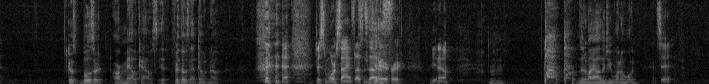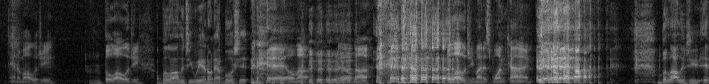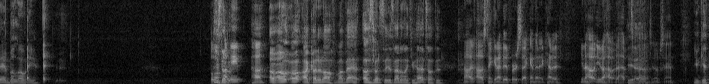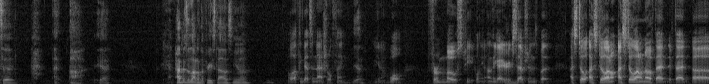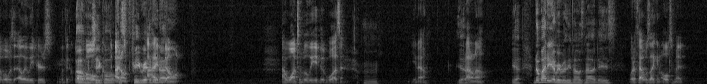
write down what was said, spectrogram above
Because bulls are, are male cows, if for those that don't know. Just more science lessons out here for, you know, mm-hmm. Little biology 101. That's it. Animology, Mm-hmm. bullology. A bullology, we ain't on that bullshit. Hell no. Hell no. bullology minus one kind. Bullology, it ain't baloney. Bull- I mean, huh? Oh, oh, oh, I cut it off. My bad. I was about to say it sounded like you had something. No, I, I was thinking I did for a second, then it kind of, you know how you know how it happens Yeah. sometimes. You know what I'm saying? You get to. Oh, yeah. Yeah. Happens a lot on the freestyles, you know? Well, I think that's a natural thing. Yeah. You know, well, for most people, you know, you got Mm-hmm. your exceptions, but I still, I still, I don't, I still, I don't know if that, if that, uh, what was it, L.A. Leakers with the with Oh, with Cole? J. Cole I don't pre-written or I don't. I want to believe it wasn't. Mhm. You know, Yeah. but I don't know. Yeah. Nobody ever really knows nowadays. What if that was like an ultimate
